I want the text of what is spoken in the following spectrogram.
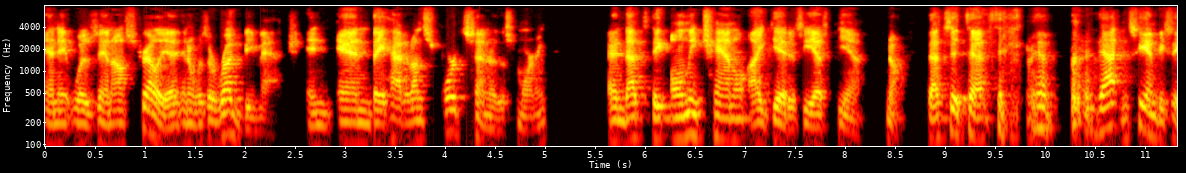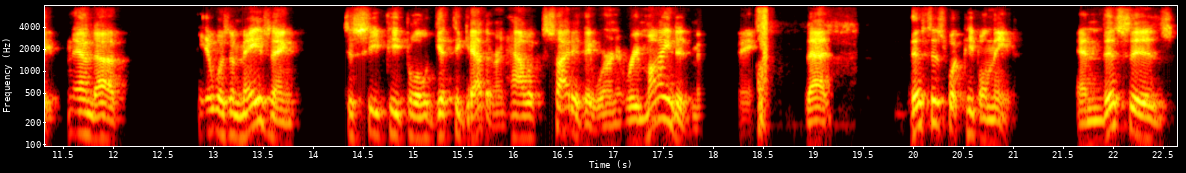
and it was in Australia, and it was a rugby match, and and they had it on Sports Center this morning, and that's the only channel I get is ESPN. No, that's it. Uh, that and CNBC, and uh, it was amazing to see people get together and how excited they were, and it reminded me that this is what people need, and this is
